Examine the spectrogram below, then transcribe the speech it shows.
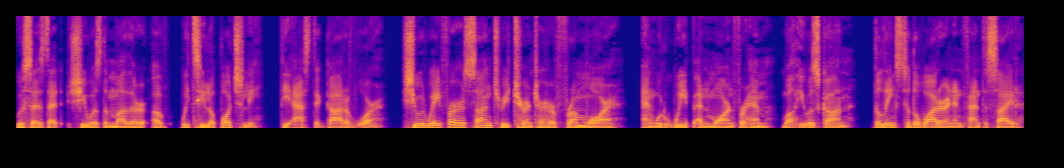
who says that she was the mother of Huitzilopochtli, the Aztec god of war. She would wait for her son to return to her from war and would weep and mourn for him while he was gone. The links to the water and infanticide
